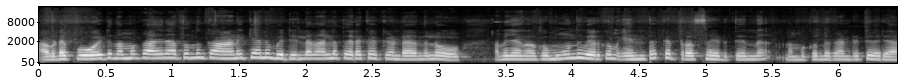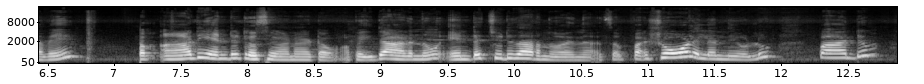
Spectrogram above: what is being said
അവിടെ പോയിട്ട് നമുക്ക് അതിനകത്തൊന്നും കാണിക്കാനും പറ്റില്ല. നല്ല തിരക്കൊക്കെ ഉണ്ടായിരുന്നല്ലോ. അപ്പം ഞങ്ങൾക്ക് മൂന്ന് പേർക്കും എന്തൊക്കെ ഡ്രസ്സാണ് എടുത്തതെന്ന് നമുക്കൊന്ന് കണ്ടിട്ട് വരാവേ. അപ്പം ആദ്യം എന്റെ ഡ്രസ്സ് കാണാം കേട്ടോ. അപ്പോൾ ഇതാണെന്നു? എന്റെ ചുരിദാർ എന്ന് പറയുന്നത് ഷോളില്ലെന്നേ ഉള്ളൂ. പാന്റും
